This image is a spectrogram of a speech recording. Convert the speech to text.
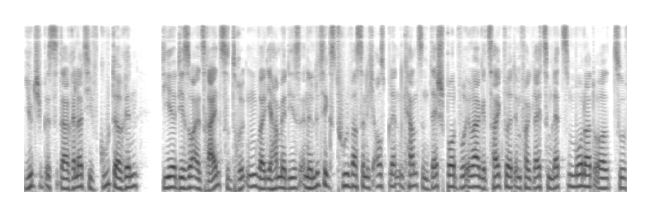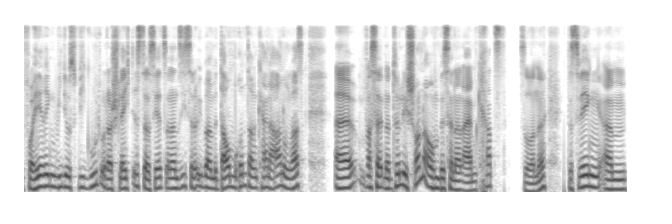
YouTube ist da relativ gut darin, dir, dir so eins reinzudrücken, weil die haben ja dieses Analytics-Tool, was du nicht ausblenden kannst, im Dashboard, wo immer gezeigt wird im Vergleich zum letzten Monat oder zu vorherigen Videos, wie gut oder schlecht ist das jetzt. Und dann siehst du da überall mit Daumen runter und keine Ahnung was, äh, was halt natürlich schon auch ein bisschen an einem kratzt. So, ne? Deswegen ähm,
